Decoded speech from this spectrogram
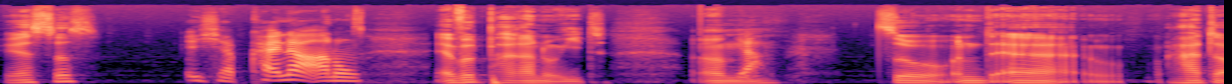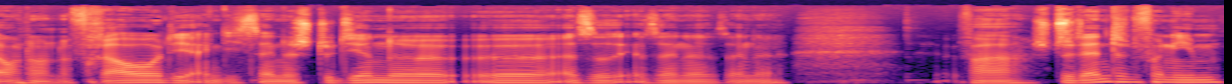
wie heißt das? Ich habe keine Ahnung. Er wird paranoid. Ähm, ja. So, und er hatte auch noch eine Frau, die eigentlich seine Studierende, äh, also seine, seine, war Studentin von ihm.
